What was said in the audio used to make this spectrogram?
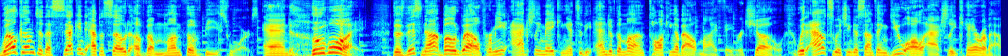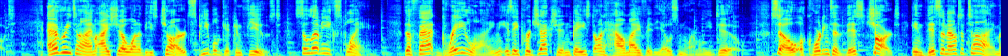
Welcome to the second episode of the month of Beast Wars, and whoo boy, does this not bode well for me actually making it to the end of the month talking about my favorite show, without switching to something you all actually care about. Every time I show one of these charts, people get confused, so let me explain. The fat gray line is a projection based on how my videos normally do. So, according to this chart, in this amount of time,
